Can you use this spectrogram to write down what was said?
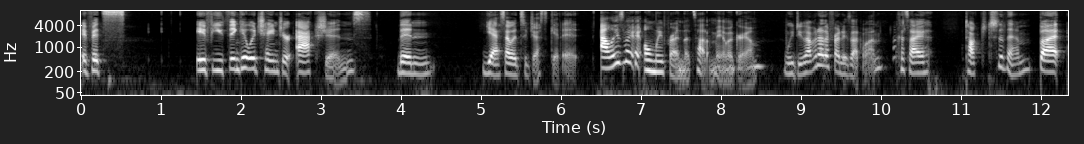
"If it's if you think it would change your actions, then yes, I would suggest get it." Allie's my only friend that's had a mammogram. We do have another friend who's had one because I talked to them, but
